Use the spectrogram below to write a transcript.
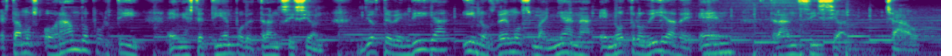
Estamos orando por ti en este tiempo de transición. Dios te bendiga y nos vemos mañana en otro día de En Transición. Chao.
